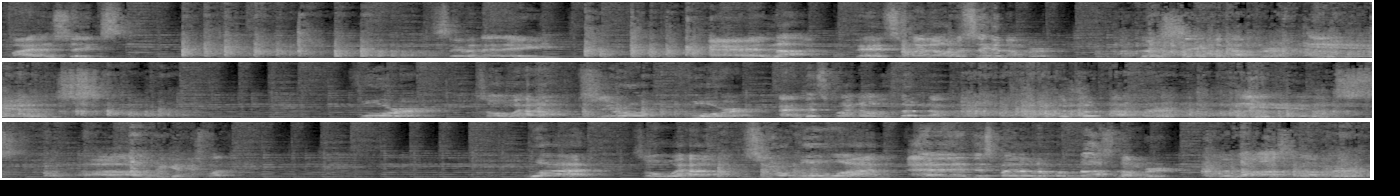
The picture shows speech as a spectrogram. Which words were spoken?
5 and 6, 7 and 8, and 9. Let's find out the second number. The second number is 4. So we have 0, 4, and let's find out the third number. The third number is, uh, let me get this one. 1. So we have 0, 4, 1, and let's find out the last number. The last number,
